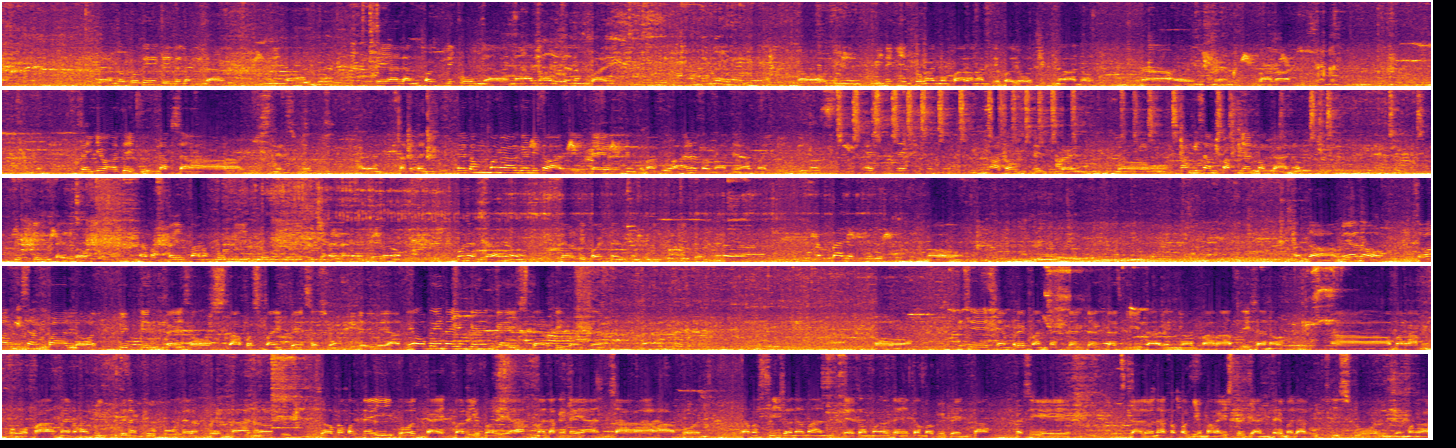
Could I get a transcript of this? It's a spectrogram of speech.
Kaya mabuti hindi nalaglag, hindi nahulog. Kaya lang, pagliko niya, naanohan siya ng bike. Oo, bin- binigyan ko nga ng parang antibiotic na ano, na ointment para at least ano. Thank you ate, good luck sa business mo. Ayun, sakatan niyo. Itong mga ganito ate, kayo rin yung gumagawa. Ano to ba tinapay? Ah, toasted bread. So, ang isang pack niyan magkano? 15 peso. Tapos may parang bumili, bumili ka na lang. Pero, maganda, ano? 30% yung bumili dito. Isang balik ulit. Oo. Ang dami, ano? So, ang isang balot, 15 pesos, tapos 5 pesos yung bigay kay ate. Okay na yung ganun guys, 30%. Oo. Kasi siyempre pandagdag-dagdag kita rin yun para at least ano, ah maraming pumapa, maraming pinagkukunan ng kwenta. Ano. So kapag naiipon, kahit baryo-barya, malaki na yan sa hapon. Tapos dito naman, etong mga ganito mabibenta. Kasi lalo na kapag yung mga estudyante malapit sa school, yung mga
